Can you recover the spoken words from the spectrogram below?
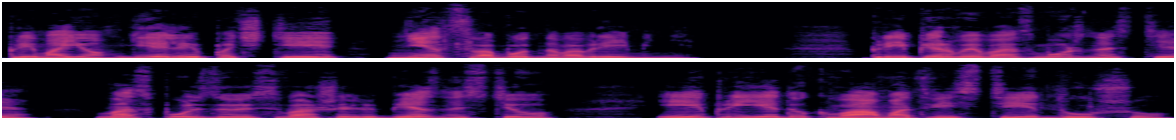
При моем деле почти нет свободного времени. При первой возможности воспользуюсь вашей любезностью и приеду к вам отвести душу.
